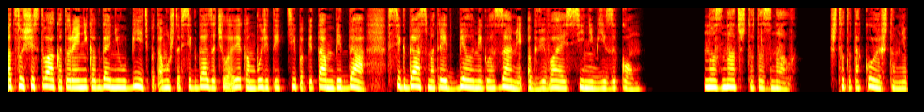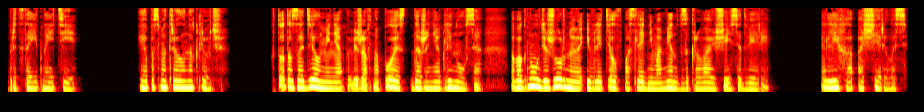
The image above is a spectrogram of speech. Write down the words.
От существа, которое никогда не убить, потому что всегда за человеком будет идти по пятам беда, всегда смотреть белыми глазами, обвиваясь синим языком. Но Знат что-то знал, что-то такое, что мне предстоит найти. Я посмотрела на ключ. Кто-то задел меня, побежав на поезд, даже не оглянулся, обогнул дежурную и влетел в последний момент в закрывающиеся двери. Лихо ощерилась.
